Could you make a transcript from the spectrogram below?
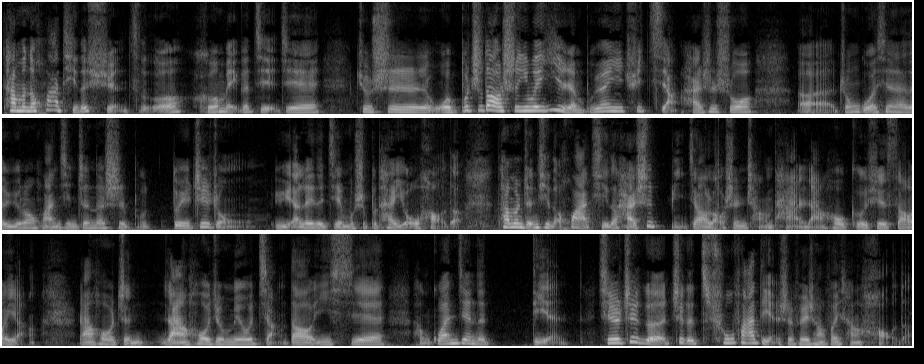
他们的话题的选择和每个姐姐。就是我不知道是因为艺人不愿意去讲，还是说，呃，中国现在的舆论环境真的是不对这种语言类的节目是不太友好的。他们整体的话题都还是比较老生常谈，然后隔靴搔痒，然后整然后就没有讲到一些很关键的点。其实这个这个出发点是非常非常好的，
